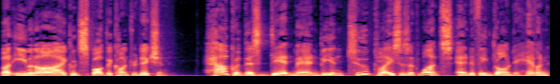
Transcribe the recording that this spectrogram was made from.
but even I could spot the contradiction. How could this dead man be in two places at once? And if he'd gone to heaven,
